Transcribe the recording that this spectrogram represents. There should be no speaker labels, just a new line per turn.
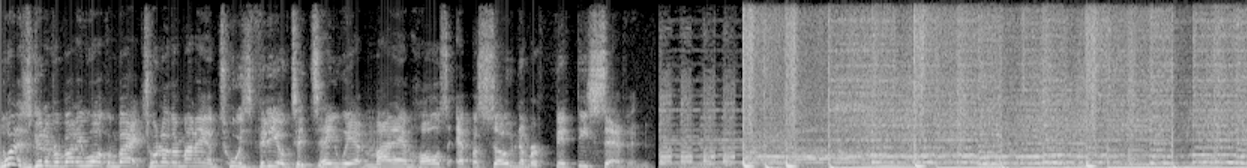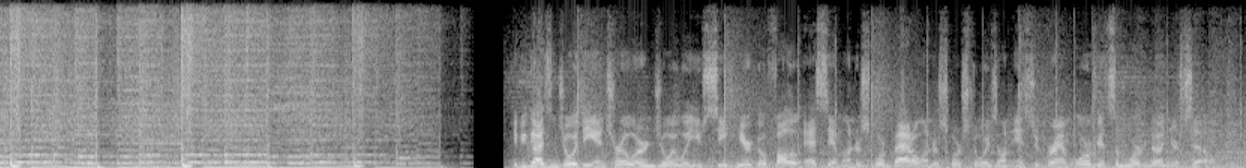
What is good everybody? Welcome back to another My Damn Toys video. Today we have My Damn Hauls episode number 57. If you guys enjoyed the intro or enjoy what you see here, go follow SM underscore battle underscore stories on Instagram or get some work done yourself.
